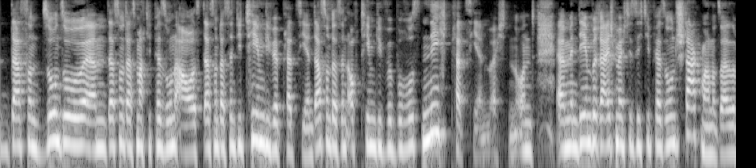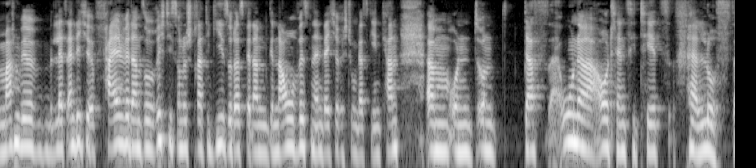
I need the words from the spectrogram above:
das und so und so, ähm, das und das macht die Person aus, das und das sind die Themen, die wir platzieren, das und das sind auch Themen, die wir bewusst nicht platzieren möchten. Und ähm, in dem Bereich möchte sich die Person stark machen und so. Also machen wir letztendlich fallen wir dann so richtig so eine Strategie, so dass wir dann genau wissen, wissen, in welche Richtung das gehen kann. Ähm, und, und das ohne Authentizitätsverlust.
